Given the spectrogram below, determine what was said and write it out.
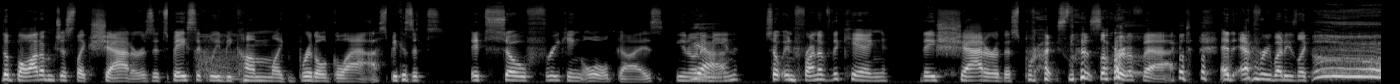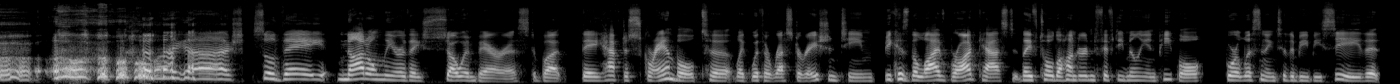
the bottom just like shatters. It's basically become like brittle glass because it's it's so freaking old, guys. You know what I mean? So in front of the king, they shatter this priceless artifact and everybody's like oh my gosh so they not only are they so embarrassed but they have to scramble to like with a restoration team because the live broadcast they've told 150 million people who are listening to the BBC that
